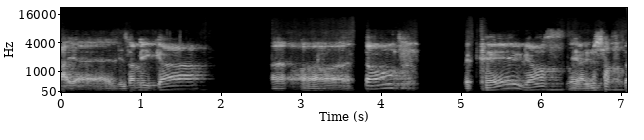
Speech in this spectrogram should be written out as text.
Les Américains euh, euh, tentent de créer une, sorte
